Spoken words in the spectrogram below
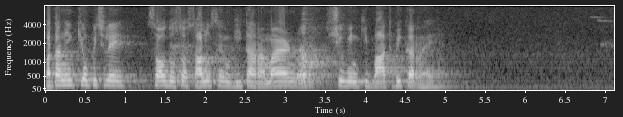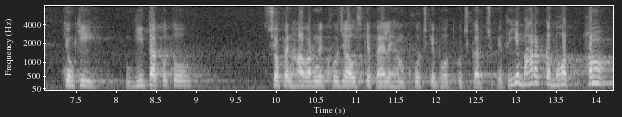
पता नहीं क्यों पिछले 100-200 सालों से हम गीता, रामायण और शिव इनकी बात भी कर रहे हैं। क्योंकि गीता को तो शोपेनहावर ने खोजा, उसके पहले हम खोज के बहुत कुछ कर चुके थे। ये भारत का बहुत, हम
